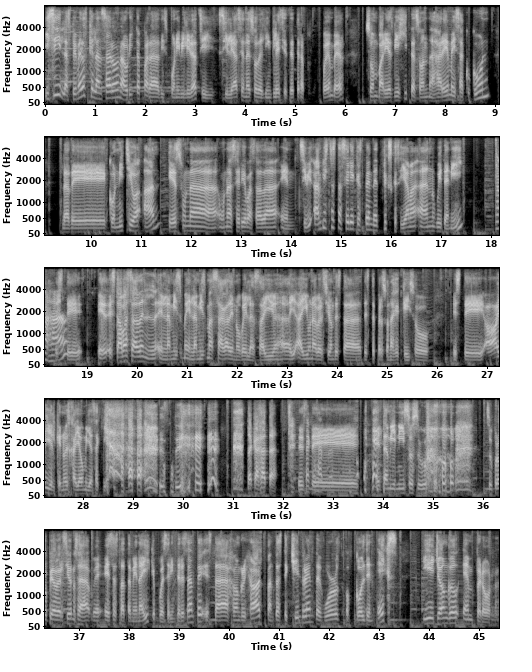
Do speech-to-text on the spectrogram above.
Y sí, las primeras que lanzaron ahorita para disponibilidad, si, si le hacen eso del inglés, etcétera, pues pueden ver, son varias viejitas, son Hareme y Sakukun, la de Konichiwa An, que es una, una serie basada en. Si, ¿Han visto esta serie que está en Netflix que se llama Anne with an E? Este, e, está basada en, la misma, en la misma saga de novelas. Hay, hay, una versión de esta, de este personaje que hizo este, ay, el que no es Hayao Miyazaki. este, Takahata. Este, él también hizo su, su propia versión, o sea, esa está también ahí, que puede ser interesante. Está Hungry Heart, Fantastic Children, The World of Golden Eggs y Jungle Emperor.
